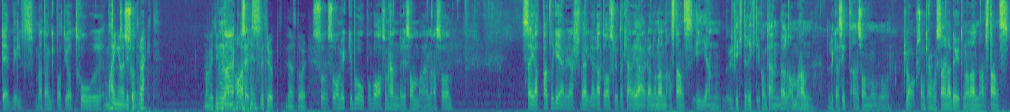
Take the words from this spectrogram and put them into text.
Devils med tanke på att jag tror De har ingen att under så kontrakt. Man vet ju inte vad Nej, de har precis. för trupp nästa år. så, så mycket beror på vad som händer i sommaren. Alltså, säg att Patrik Elias väljer att avsluta karriären någon annanstans i en riktig, riktig contender om han lyckas hitta en sån och Clarkson kanske signar dyrt någon annanstans.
